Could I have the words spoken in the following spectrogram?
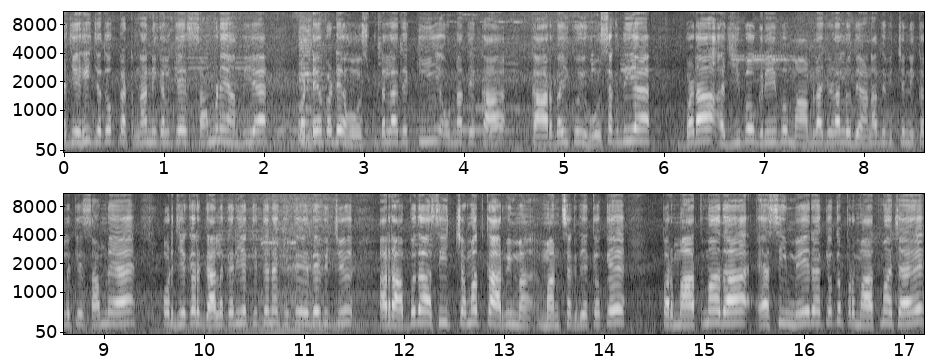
ਅਜਿਹੀ ਜਦੋਂ ਘਟਨਾ ਨਿਕਲ ਕੇ ਸਾਹਮਣੇ ਆਉਂਦੀ ਹੈ, ਵੱਡੇ ਵੱਡੇ ਹਸਪਤਾਲਾਂ ਤੇ ਕੀ ਉਹਨਾਂ ਤੇ ਕਾ- ਕਾਰਵਾਈ ਕੋਈ ਹੋ ਸਕਦੀ ਹੈ? ਬੜਾ ਅਜੀਬੋ-ਗਰੀਬ ਮਾਮਲਾ ਜਿਹੜਾ ਲੁਧਿਆਣਾ ਦੇ ਵਿੱਚ ਨਿਕਲ ਕੇ ਸਾਹਮਣੇ ਆਇਆ ਔਰ ਜੇਕਰ ਗੱਲ ਕਰੀਏ ਕਿਤੇ ਨਾ ਕਿਤੇ ਇਹਦੇ ਵਿੱਚ ਰੱਬ ਦਾ ਅਸੀਂ ਚਮਤਕਾਰ ਵੀ ਮ- ਮੰਨ ਸਕਦੇ ਹਾਂ, ਕਿਉਂਕਿ ਪਰਮਾਤਮਾ ਦਾ ਐਸੀ ਮਿਹਰ ਹੈ ਕਿਉਂਕਿ ਪਰਮਾਤਮਾ ਚਾਹੇ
